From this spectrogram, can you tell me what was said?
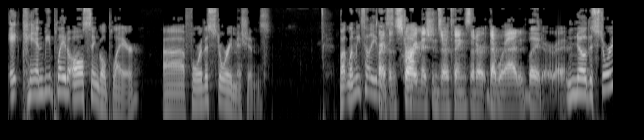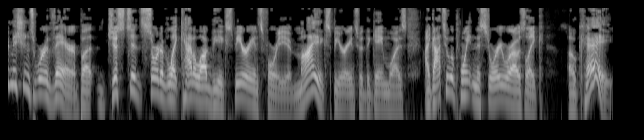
It can be played all single player uh, for the story missions. But let me tell you Right, this: but the story I- missions are things that are that were added later, right? No, the story missions were there, but just to sort of like catalog the experience for you, my experience with the game was I got to a point in the story where I was like, okay,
